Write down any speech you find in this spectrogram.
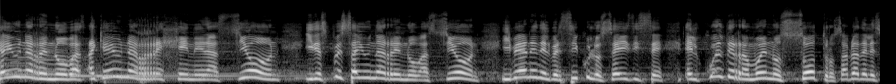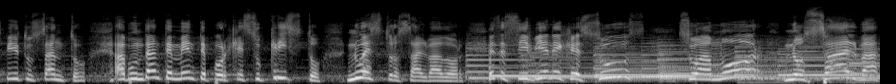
que hay una renovación, que hay una regeneración y después hay una renovación. Y vean en el versículo 6 dice, el cual derramó en nosotros, habla del Espíritu Santo, abundantemente por Jesucristo, nuestro Salvador. Es decir, viene Jesús, su amor nos salva,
